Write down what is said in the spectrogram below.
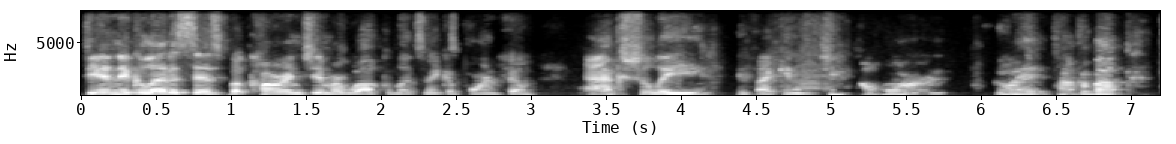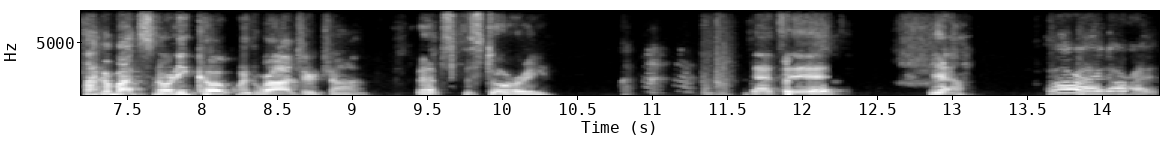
Dan Nicoletta says, but Karr and Jim are welcome. Let's make a porn film. Actually, if I can toot the horn, go ahead. Talk about talk about snorting coke with Roger, John. That's the story. That's it. Yeah. All right, all right.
